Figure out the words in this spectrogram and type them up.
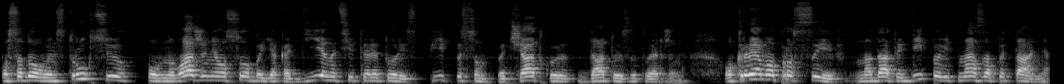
посадову інструкцію, повноваження особи, яка діє на цій території з підписом, печаткою, датою затвердження. Окремо просив надати відповідь на запитання,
